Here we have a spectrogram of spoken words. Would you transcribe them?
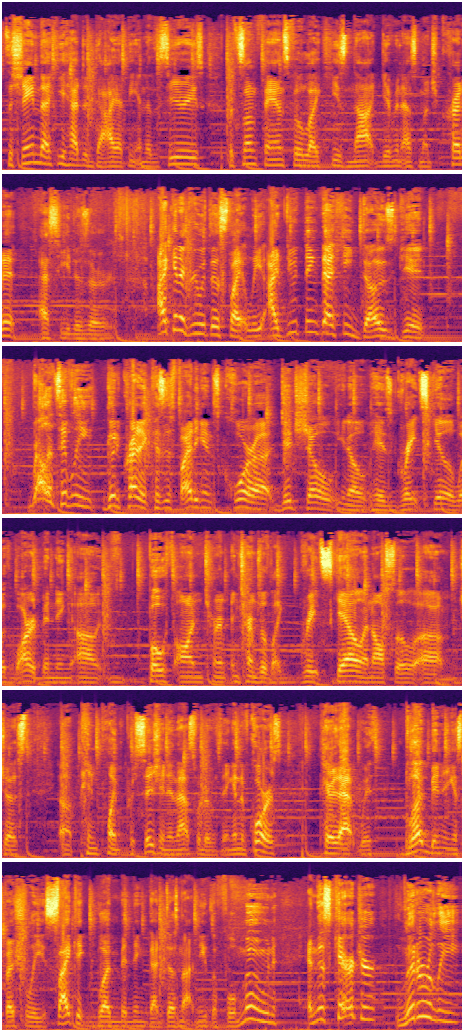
It's a shame that he had to die at the end of the series, but some fans feel like he's not given as much credit as he deserves. I can agree with this slightly. I do think that he does get relatively good credit because his fight against Korra did show, you know, his great skill with waterbending, uh, both on term in terms of like great scale and also um, just uh, pinpoint precision and that sort of thing. And of course, pair that with bloodbending, especially psychic bloodbending that does not need the full moon. And this character literally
